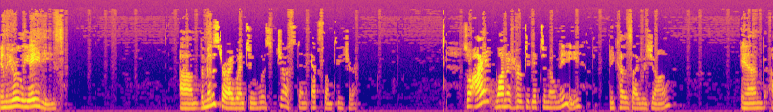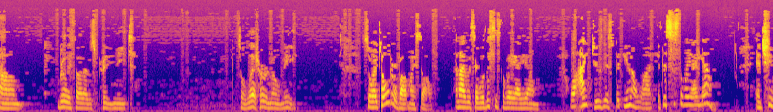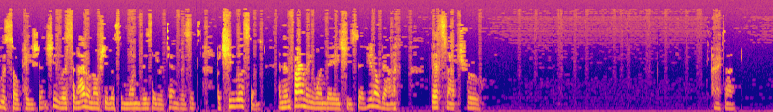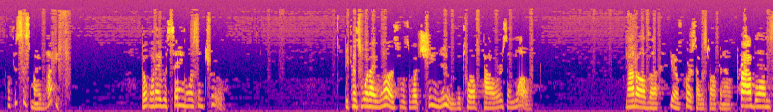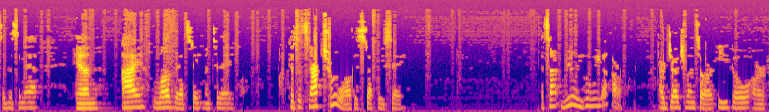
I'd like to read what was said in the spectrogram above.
in the early 80s, um, the minister I went to was just an excellent teacher. So I wanted her to get to know me because I was young and um, really thought I was pretty neat. So let her know me. So I told her about myself. And I would say, well, this is the way I am. Well, I do this, but you know what? This is the way I am. And she was so patient. She listened. I don't know if she listened one visit or ten visits, but she listened. And then finally one day she said, You know, Donna, that's not true. I thought, Well, this is my life. But what I was saying wasn't true. Because what I was was what she knew the 12 powers and love. Not all the, you know, of course I was talking about problems and this and that. And I love that statement today. Because it's not true, all this stuff we say. It's not really who we are. Our judgments, our ego, our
